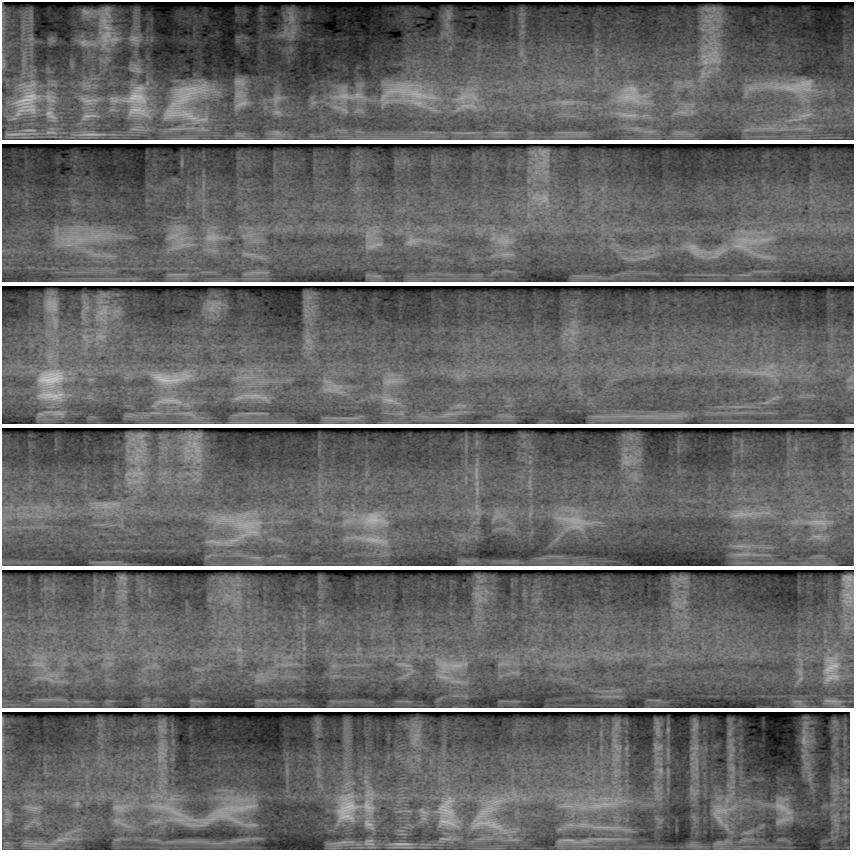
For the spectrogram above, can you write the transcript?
So we end up losing that round because the enemy is able to move out of their spawn and they end up taking over that schoolyard area. That just allows them to have a lot more control on the east side of the map through these lanes. Um, and then from there, they're just going to push straight into the gas station and office, which basically locks down that area. So we end up losing that round, but um, we'll get them on the next one.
